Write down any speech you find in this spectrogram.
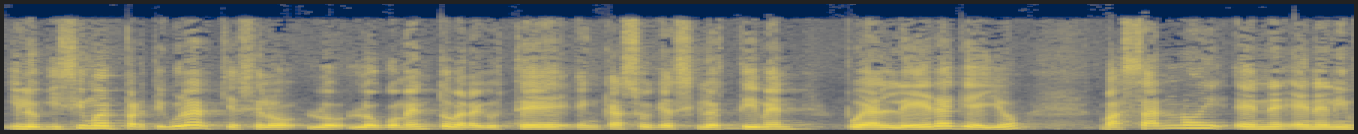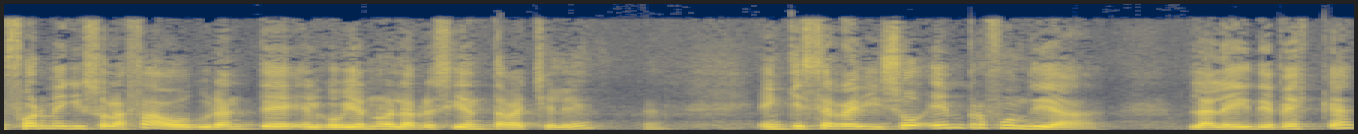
y lo que hicimos en particular, que se lo, comento para que ustedes, en caso que así lo estimen, puedan leer aquello, basarnos en, el informe que hizo la FAO durante el gobierno de la presidenta Bachelet. En que se revisó en profundidad la ley de pesca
